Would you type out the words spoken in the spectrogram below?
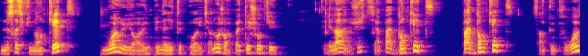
ne serait-ce qu'une enquête. Moi, il y aurait une pénalité pour Ricardo, j'aurais pas été choqué. Et là, juste, il n'y a pas d'enquête, pas d'enquête. C'est un peu pour eux,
